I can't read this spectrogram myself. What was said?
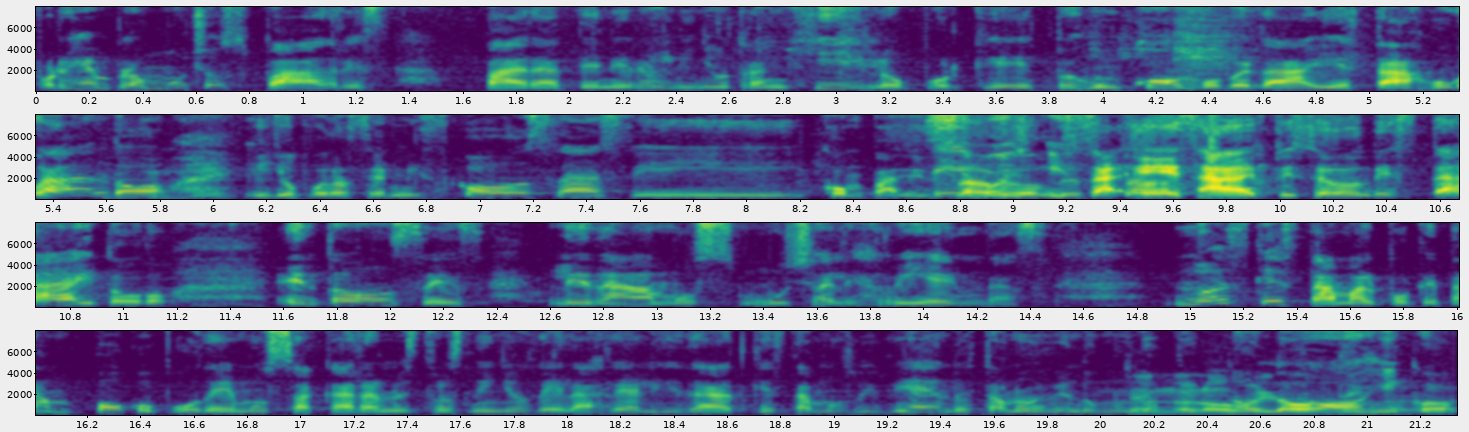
Por ejemplo, muchos padres, para tener al niño tranquilo, porque esto es un combo, ¿verdad? Ahí está jugando y yo puedo hacer mis cosas y compartimos. Y, está. Exacto, y sé dónde está y todo. Entonces, le damos muchas riendas. No es que está mal, porque tampoco podemos sacar a nuestros niños de la realidad que estamos viviendo. Estamos viviendo un mundo tecnológico,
